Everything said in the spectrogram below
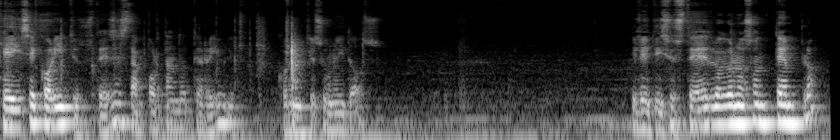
¿Qué dice Corintios? Ustedes se están portando terrible. Corintios 1 y 2. Y les dice, ustedes luego no son templo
